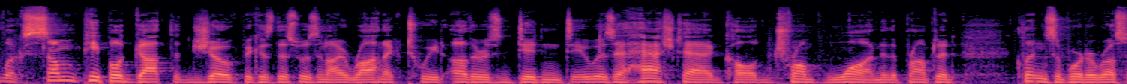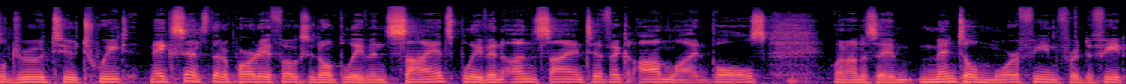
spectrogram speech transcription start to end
look, some people got the joke because this was an ironic tweet, others didn't. It was a hashtag called Trump won that prompted Clinton supporter Russell Drew to tweet, makes sense that a party of folks who don't believe in science believe in unscientific online polls. Went on to say mental morphine for defeat.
